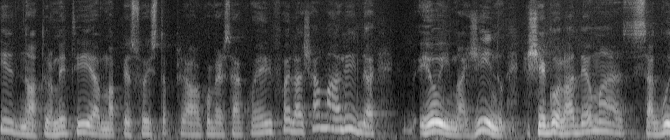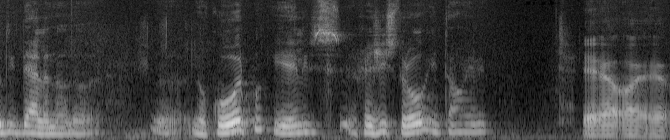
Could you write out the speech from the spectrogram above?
e, naturalmente, uma pessoa precisava conversar com ele foi lá chamá-lo. Né, eu imagino que chegou lá, deu uma sacude dela no, no, no corpo e ele registrou, então ele é, é, é,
